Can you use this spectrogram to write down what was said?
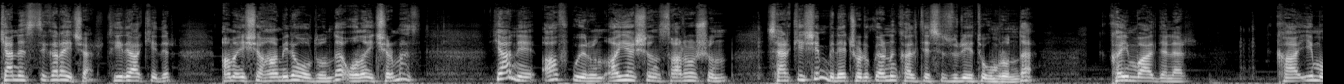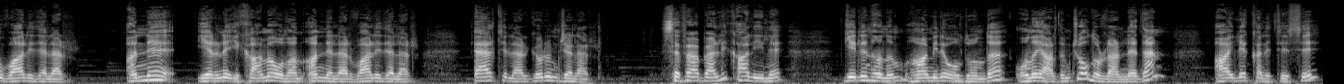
Kendisi sigara içer, tiryakidir ama eşi hamile olduğunda ona içirmez. Yani af buyurun, ayyaşın, sarhoşun, serkeşin bile çocuklarının kalitesi zürriyeti umrunda. Kayınvalideler, kaimu valideler, anne yerine ikame olan anneler, valideler, eltiler, görümceler, seferberlik haliyle gelin hanım hamile olduğunda ona yardımcı olurlar. Neden? Aile kalitesi,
